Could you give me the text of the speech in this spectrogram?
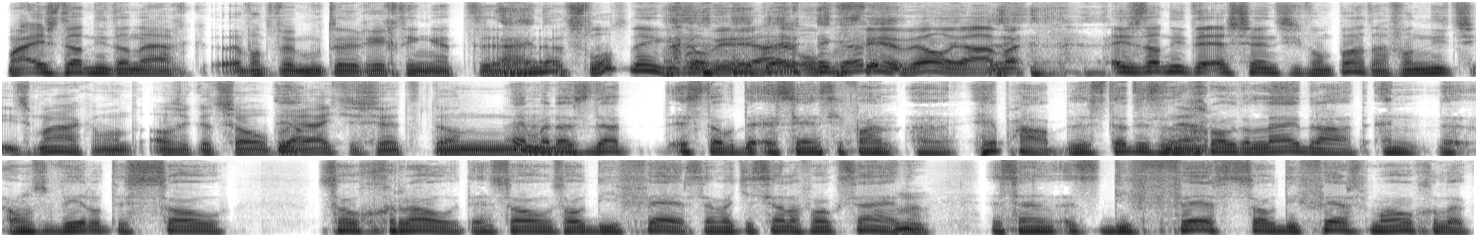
Maar is dat niet dan eigenlijk, eh, want we moeten richting het, eh, het slot, denk ik alweer. Ja, ik ongeveer wel, ja. Maar is dat niet de essentie van Patta? Van niets iets maken? Want als ik het zo op een Ja. rijtje zet, dan... Nee, eh, maar dat is, dat is ook de essentie van eh hip-hop. Dus dat is een Ja. grote leidraad. En onze wereld is zo, zo groot en zo, zo divers. En wat je zelf ook zei, Ja. het, zijn, het is divers, zo divers mogelijk.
